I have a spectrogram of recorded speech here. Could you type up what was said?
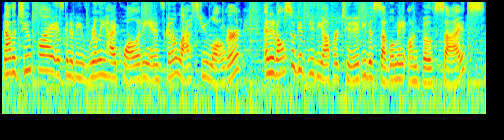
Now the two ply is gonna be really high quality and it's gonna last you longer, and it also gives you the opportunity to sublimate on both sides.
